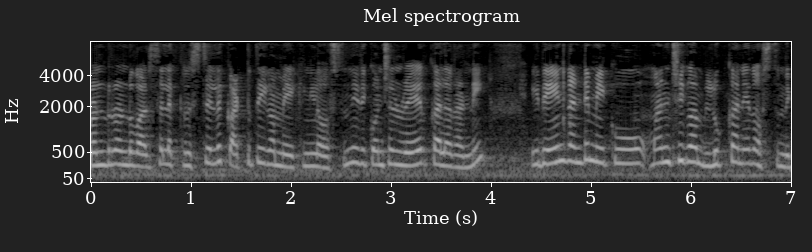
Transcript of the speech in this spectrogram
రెండు రెండు వరుసల క్రిస్టల్ కట్టుతీగ మేకింగ్లో వస్తుంది. ఇది కొంచెం రేర్ కలర్ అండి. ఇదేంటంటే మీకు మంచిగా లుక్ అనేది వస్తుంది.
